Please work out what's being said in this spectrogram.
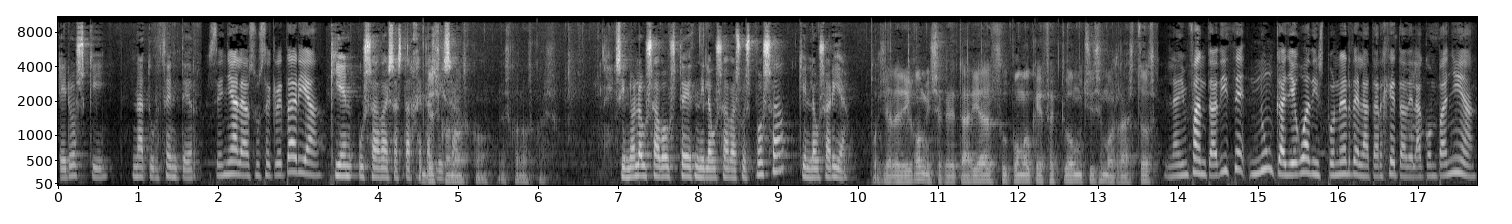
Eroski, Naturcenter. Señala a su secretaria. ¿Quién usaba esas tarjetas desconozco, Visa? Desconozco eso. Si no la usaba usted ni la usaba su esposa, ¿quién la usaría? Pues ya le digo, mi secretaria supongo que efectuó muchísimos gastos. La infanta dice nunca llegó a disponer de la tarjeta de la compañía.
